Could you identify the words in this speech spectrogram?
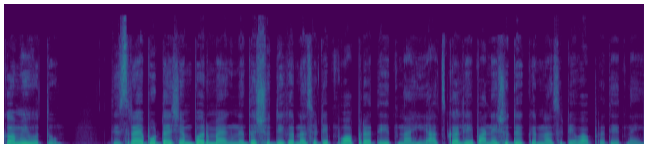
कमी होतो. तिसरा आहे पोटॅशियम परमॅग्नेट तर शुद्धीकरणासाठी वापरात येत नाही. आजकाल हे पाणी शुद्धीकरणासाठी वापरात येत नाही.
